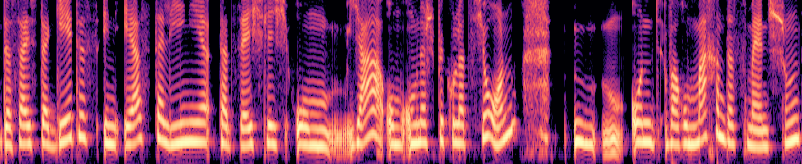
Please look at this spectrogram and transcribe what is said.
Das heißt, da geht es in erster Linie tatsächlich um, ja, um, um eine Spekulation, und warum machen das Menschen?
